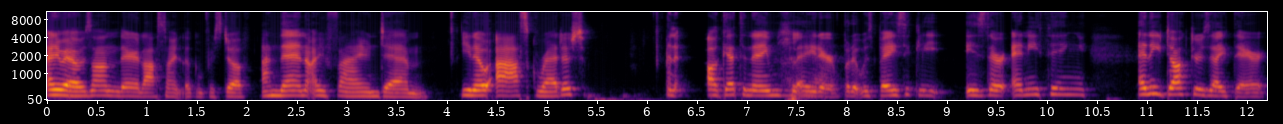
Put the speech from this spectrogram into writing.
Anyway, I was on there last night looking for stuff, and then I found, um, you know, Ask Reddit, and I'll get the name Oh, later. yeah. But it was basically, is there anything, any doctors out there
